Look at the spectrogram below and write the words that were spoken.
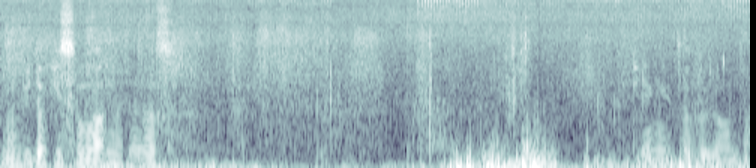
No widoki są ładne teraz. Pięknie to wygląda.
